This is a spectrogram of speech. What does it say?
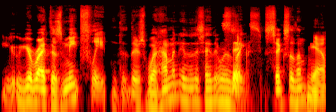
you- you're right. There's meat fleet. There's what? How many did they say there was? Like Six. of them. yeah.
